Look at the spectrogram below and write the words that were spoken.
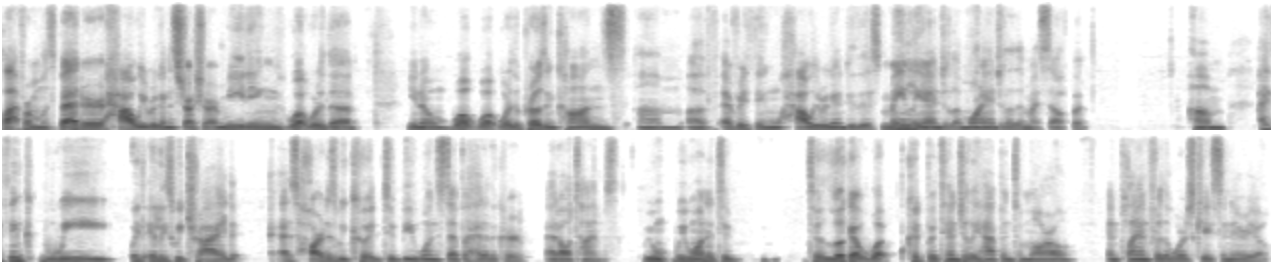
platform was better how we were going to structure our meetings what were the you know what what were the pros and cons um, of everything how we were going to do this. Mainly angela more angela than myself but um, i think we at least we tried as hard as we could to be one step ahead of the curve at all times. We, we wanted to to look at what could potentially happen tomorrow and plan for the worst case scenario.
